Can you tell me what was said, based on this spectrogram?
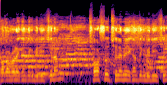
সকালবেলা এখান থেকে বেরিয়েছিলাম। ছশো ছেলে মেয়ে এখান থেকে বেরিয়েছিল।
